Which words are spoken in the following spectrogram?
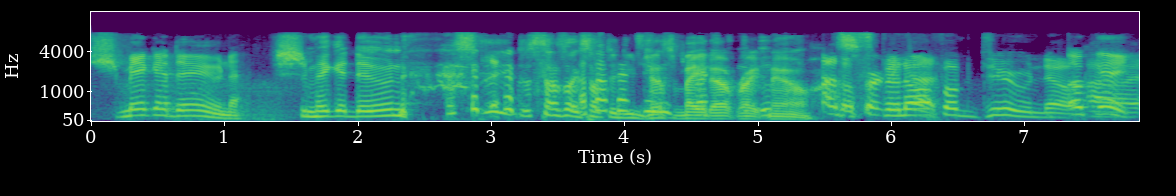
Schmigadoon. Schmigadoon. This sounds like something you that's who was just made up right now. I the spin-off of Dune. No. Okay. Uh,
